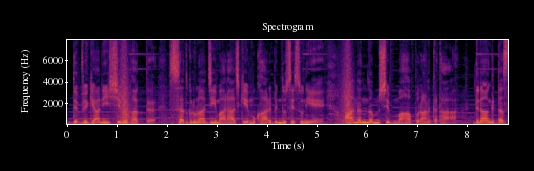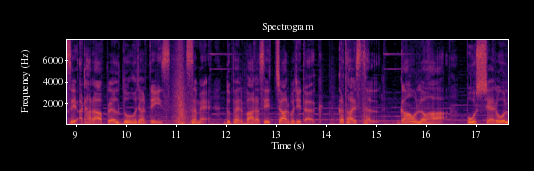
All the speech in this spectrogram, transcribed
दिव्य ज्ञानी शिव भक्त सदगुरुनाथ जी महाराज के मुखार बिंदु से सुनिए आनंदम शिव महापुराण कथा। दिनांक 10 से 18 अप्रैल 2023 समय दोपहर 12 से 4 बजे तक। कथा स्थल गाँव लोहा, पोस्ट शहरोल,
